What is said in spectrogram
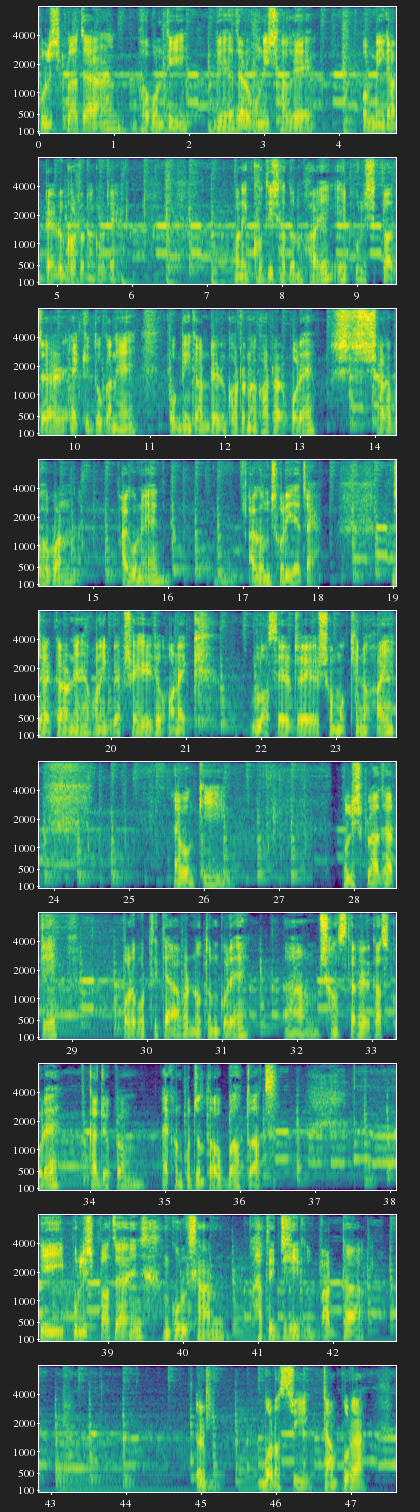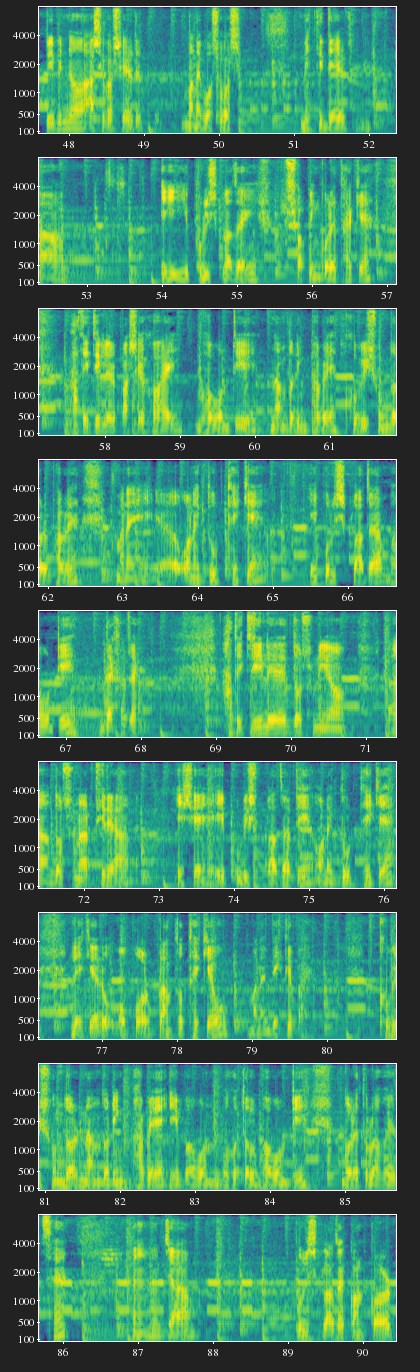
পুলিশ প্লাজা ভবনটি দুই হাজার উনিশ সালে অগ্নিকাণ্ডের ঘটনা ঘটে। অনেক ক্ষতি সাধন হয় এই পুলিশ প্লাজার একটি দোকানে অগ্নিকাণ্ডের ঘটনা ঘটার পরে সারা ভবন আগুনে আগুন ছড়িয়ে যায়, যার কারণে অনেক ব্যবসায়ীর অনেক লসের সম্মুখীন হয় এবং কি পুলিশ প্লাজাটি পরবর্তীতে আবার নতুন করে সংস্কারের কাজ করে কার্যক্রম এখন পর্যন্ত অব্যাহত আছে। এই পুলিশ প্লাজায় গুলশান হাতিঝিল বাড্ডা বনশ্রী, রামপুরা, বিভিন্ন আশেপাশের মানে বসবাস ব্যক্তিদের এই পুলিশ প্লাজায় শপিং করে থাকে। হাতিঝিলের পাশে হয় ভবনটি, নান্দনিকভাবে, খুবই সুন্দরভাবে মানে অনেক দূর থেকে এই পুলিশ প্লাজা, ভবনটি দেখা যায়। হাতিঝিলে দর্শনীয় দর্শনার্থীরা এসে এই পুলিশ প্লাজাটি অনেক দূর থেকে লেকের অপর প্রান্ত থেকেও মানে দেখতে পায়। খুবই সুন্দর নান্দনিকভাবে এই ভবন, বহুতল ভবনটি গড়ে তোলা হয়েছে যা পুলিশ প্লাজা কনকর্ড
